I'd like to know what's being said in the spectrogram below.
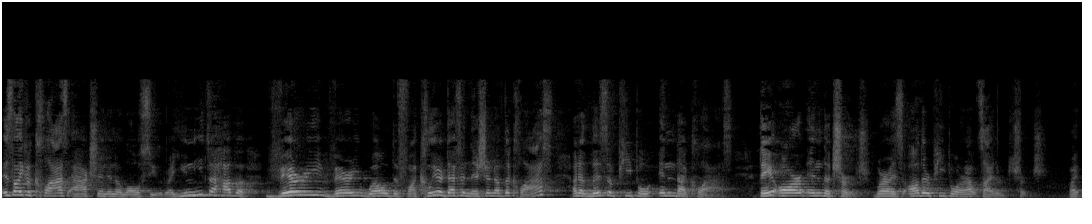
It's like a class action in a lawsuit, right? You need to have a very, very well defined, clear definition of the class and a list of people in that class. They are in the church, whereas other people are outside of the church, right?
